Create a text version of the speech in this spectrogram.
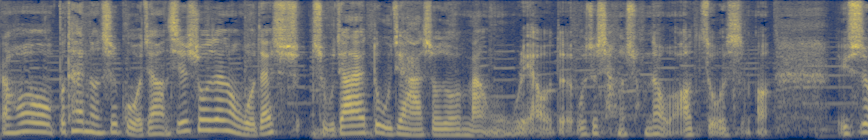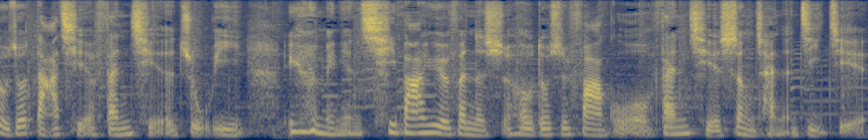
然后不太能吃果酱。其实说真的，我在暑假在度假的时候都蛮无聊的。我就想说，那我要做什么？于是我就打起了番茄的主意。因为每年七八月份的时候都是法国番茄盛产的季节，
